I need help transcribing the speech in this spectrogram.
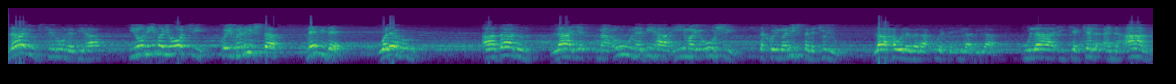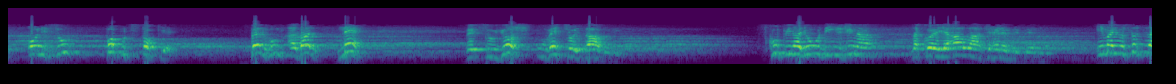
la yubsiruna biha. I oni imaju oči kojima ništa ne vide. ولهم آذان la yasma'una biha. I imaju uši sa kojima ništa ne čuju. La حول ولا قوة إلا illa أولئك كالأنعام an'am. Oni su poput stoke. Belhum abal Ne, već su još u većoj zabudi. Skupina ljudi i žina za koje je Allah džehennem pripremio. Imaju srca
